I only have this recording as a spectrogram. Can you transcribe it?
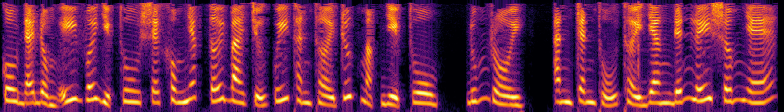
cô đã đồng ý với Diệp Thu sẽ không nhắc tới ba chữ Quý Thanh Thời trước mặt Diệp Thu, đúng rồi, anh tranh thủ thời gian đến lấy sớm nhé,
